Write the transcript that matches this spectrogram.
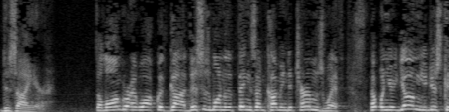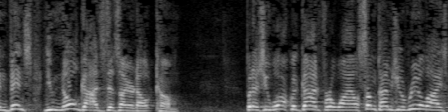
desire. The longer I walk with God, this is one of the things I'm coming to terms with. That when you're young, you're just convinced you know God's desired outcome. But as you walk with God for a while, sometimes you realize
